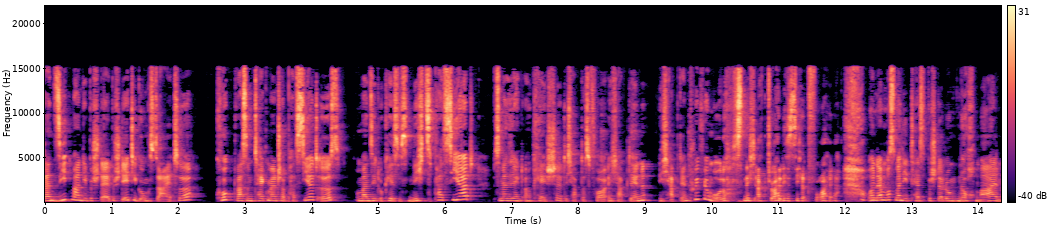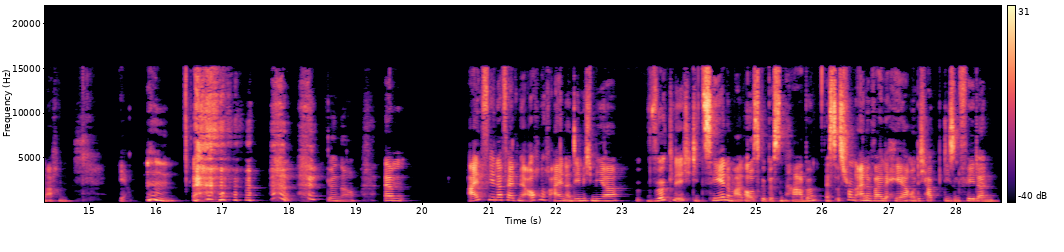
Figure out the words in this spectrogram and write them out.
dann sieht man die Bestellbestätigungsseite, guckt, was im Tag Manager passiert ist und man sieht, okay, es ist nichts passiert bis man sich denkt, okay, shit, ich habe das vor, ich habe den, ich habe den Preview-Modus nicht aktualisiert vorher. Und dann muss man die Testbestellung nochmal machen. Ja. genau. Ähm, ein Fehler fällt mir auch noch ein, an dem ich mir wirklich die Zähne mal ausgebissen habe. Es ist schon eine Weile her und ich habe diesen Fehler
